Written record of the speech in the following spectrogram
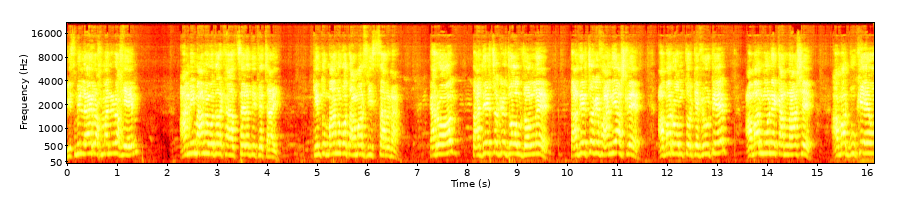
বিসমিল্লাহ রহমান রহিম। আমি মানবতার কাজ ছেড়ে দিতে চাই, কিন্তু মানবতা আমার ফিস ছাড়ে না। কারণ তাদের চোখে জল জ্বললে, তাদের চোখে পানি আসলে আমার অন্তর কেঁপে উঠে, আমার মনে কান্না আসে, আমার বুকেও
